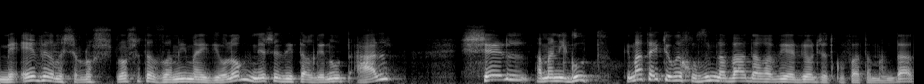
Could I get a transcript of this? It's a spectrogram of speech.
מעבר לשלושת הזרמים האידיאולוגיים, יש איזו התארגנות על של המנהיגות. כמעט הייתי אומר, חוזרים לוועד הערבי העליון של תקופת המנדט,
